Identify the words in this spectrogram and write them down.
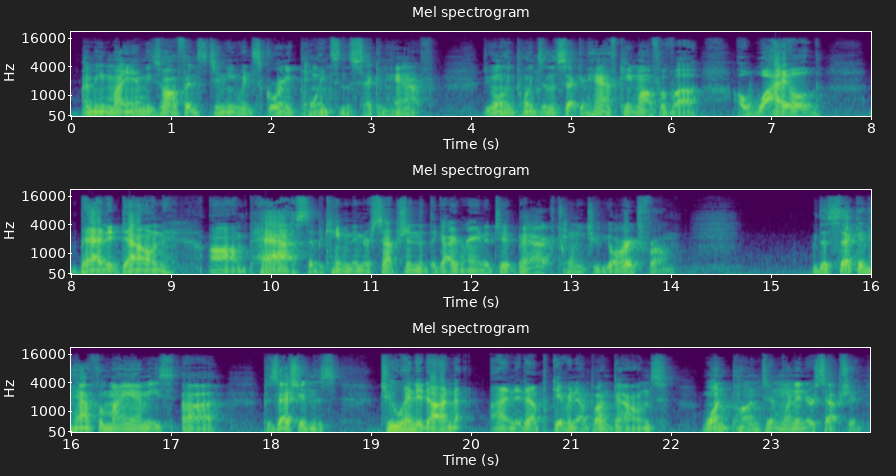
I mean, Miami's offense didn't even score any points in the second half. The only points in the second half came off of a, a wild, batted down um, pass that became an interception that the guy ran it back 22 yards from. The second half of Miami's uh, possessions, two ended on ended up giving up on downs, one punt and one interception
